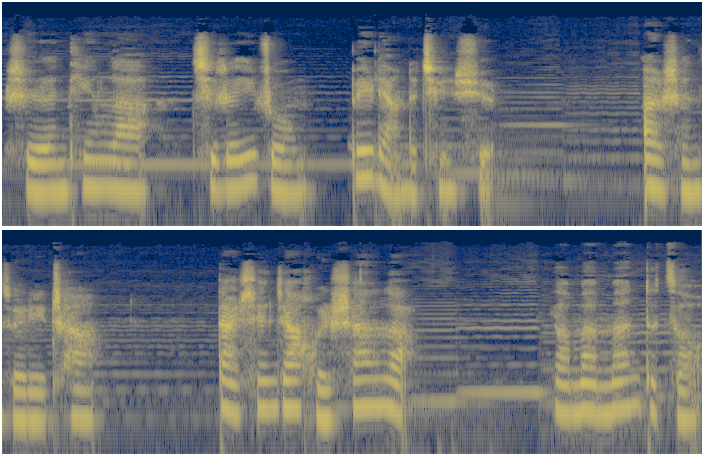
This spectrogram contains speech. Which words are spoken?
使人听了起着一种悲凉的情绪。二神嘴里唱：“大仙家回山了，要慢慢的走，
